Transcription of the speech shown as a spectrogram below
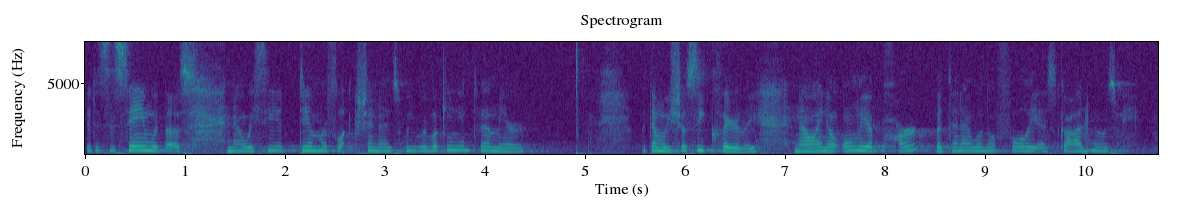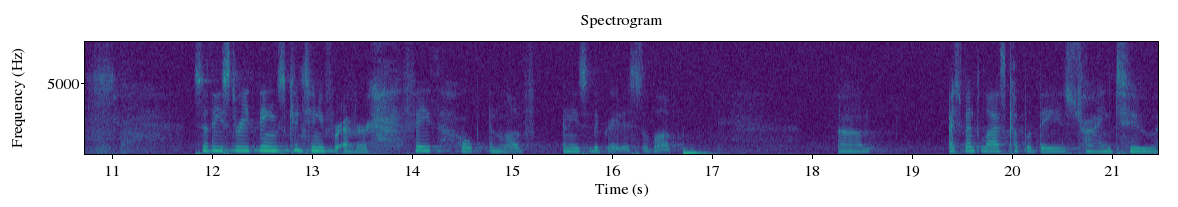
It is the same with us. Now we see a dim reflection as we were looking into a mirror. But then we shall see clearly. Now I know only a part, but then I will know fully as God knows me. So these three things continue forever faith, hope, and love. And these are the greatest of love. Um, I spent the last couple of days trying to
